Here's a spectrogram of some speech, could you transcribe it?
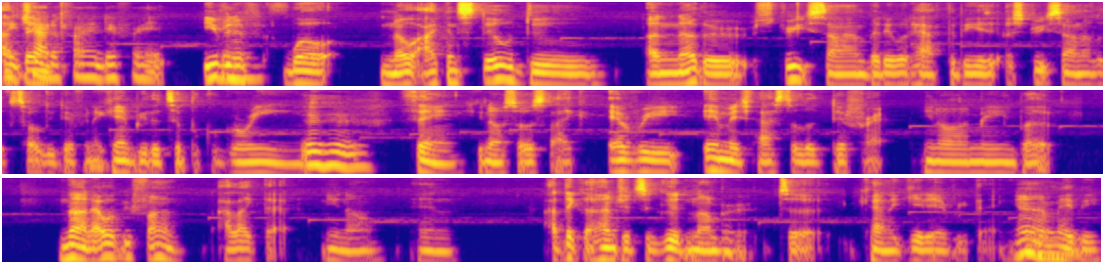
Like, try to find different. even if well, no, I can still do another street sign, but it would have to be a street sign that looks totally different. It can't be the typical green hmm thing, you know. So it's like every image has to look different. You know what I mean? But no, that would be fun. I like that. You know, and I think a hundred's a good number to kind of get everything. Yeah, Mhm. maybe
